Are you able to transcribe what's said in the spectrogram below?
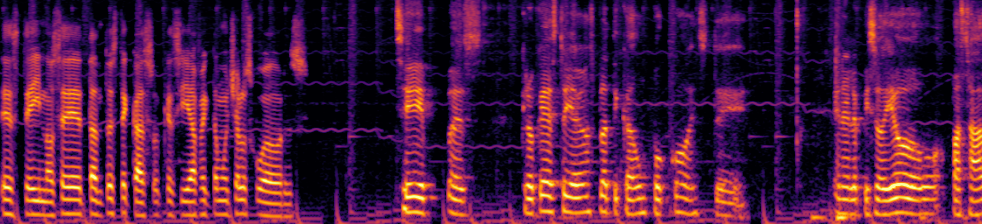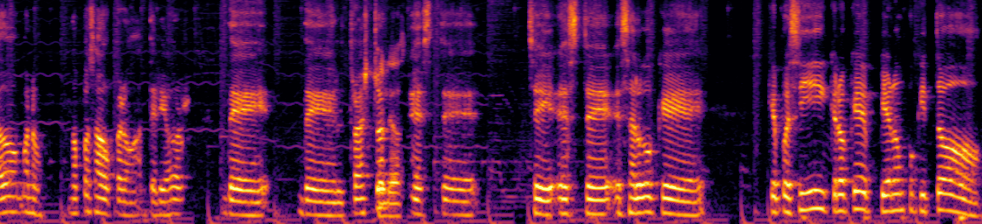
Este, y no sé tanto este caso que sí afecta mucho a los jugadores. Sí, pues creo que esto ya habíamos platicado un poco este en el episodio pasado, bueno, no pasado, pero anterior de del trash talk, este, sí, este, es algo que, que pues sí, creo que pierde un poquito,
